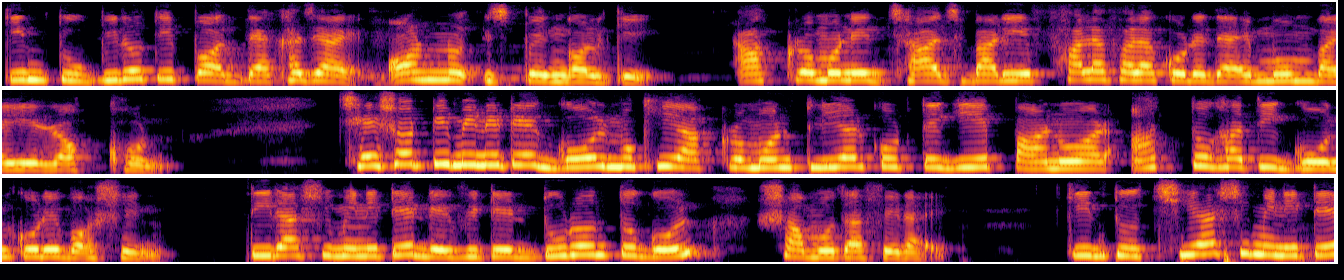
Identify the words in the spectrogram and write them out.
কিন্তু বিরতির পর দেখা যায় অন্য ইস্টবেঙ্গলকে আক্রমণের ঝাঁজ বাড়িয়ে ফালাফালা করে দেয় মুম্বাইয়ের রক্ষণ। ছেষট্টি মিনিটে গোলমুখী আক্রমণ ক্লিয়ার করতে গিয়ে পানোয়ার আত্মঘাতী গোল করে বসেন তিরাশি মিনিটে ডেভিডের দুরন্ত গোল সমতা ফেরায় কিন্তু ছিয়াশি মিনিটে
